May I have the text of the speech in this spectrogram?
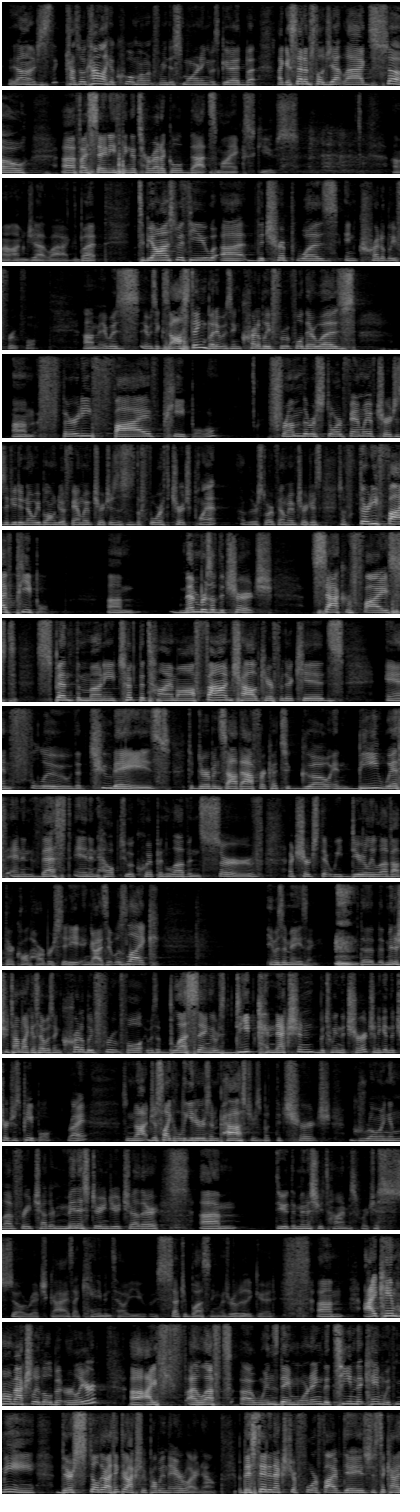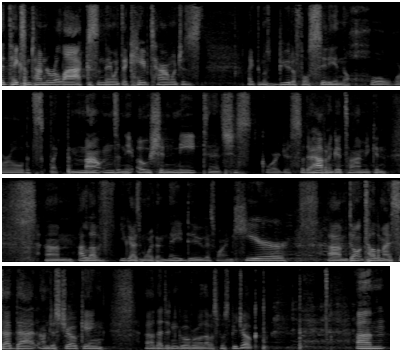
I don't know, just so kind of like a cool moment for me this morning. It was good, but like I said, I'm still jet lagged, so uh, if I say anything that's heretical, that's my excuse. I'm, I'm, jet lagged. But to be honest with you, uh, the trip was incredibly fruitful. Um, it, was, it was exhausting, but it was incredibly fruitful. There was um, 35 people from the restored family of churches. If you didn't know, we belong to a family of churches. This is the fourth church plant of the restored family of churches. So 35 people, um, members of the church, sacrificed, spent the money, took the time off, found childcare for their kids, and flew the two days to Durban, South Africa to go and be with and invest in and help to equip and love and serve a church that we dearly love out there called Harbor City. And guys, it was like, it was amazing. the, the ministry time, like I said, was incredibly fruitful. It was a blessing. There was deep connection between the church and again, the church's people, right? So, not just like leaders and pastors, but the church growing in love for each other, ministering to each other. Um, dude, the ministry times were just so rich, guys. I can't even tell you. It was such a blessing. It was really, really good. Um, I came home actually a little bit earlier. Uh, I, I left uh, Wednesday morning. The team that came with me, they're still there. I think they're actually probably in the air right now. But they stayed an extra four or five days just to kind of take some time to relax. And they went to Cape Town, which is like the most beautiful city in the whole world. It's like the mountains and the ocean meet, and it's just gorgeous. So they're having a good time. You can, um, I love you guys more than they do. That's why I'm here. Um, don't tell them I said that. I'm just joking. Uh, that didn't go over well. That was supposed to be a joke. Um,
